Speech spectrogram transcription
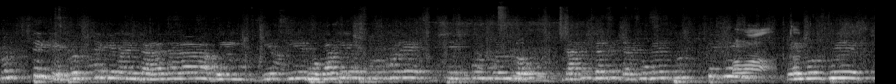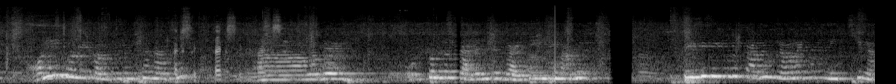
প্রত্যেকে প্রত্যেকে মানে যারা যারা ওই গেট দিয়ে ঢোকা থেকে শুরু করে শেষ পর্যন্ত যাদের যাদের দেখা যায় প্রত্যেকে এর মধ্যে অনেক অনেক কন্ট্রিবিউশন আছে আমাদের অত্যন্ত ট্যালেন্টেড রাইটিং টিম আমি স্পেসিফিকলি কারোর নাম এখানে নিচ্ছি না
